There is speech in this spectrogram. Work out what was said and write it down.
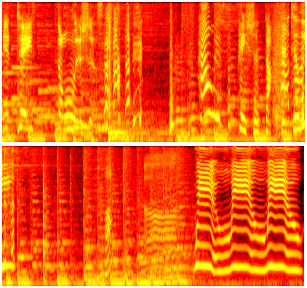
it tastes delicious. How is the patient, Dr. Tilly? huh? Uh, wee-oo, wee-oo, wee-oo.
